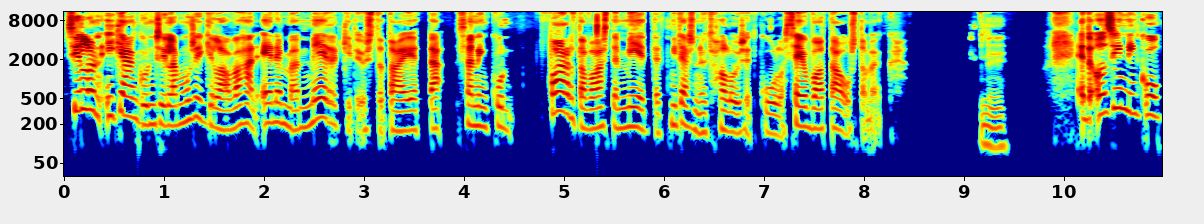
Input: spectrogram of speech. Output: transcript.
silloin ikään kuin sillä musiikilla on vähän enemmän merkitystä tai että sä niin kuin varta vasten mietit, että mitä sä nyt haluaisit kuulla. Se ei ole vaan taustamökkää. Niin. Että on siinä, niin kuin,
